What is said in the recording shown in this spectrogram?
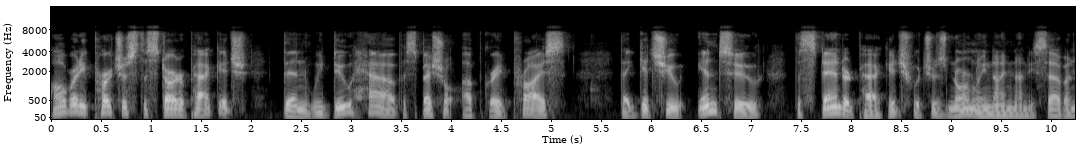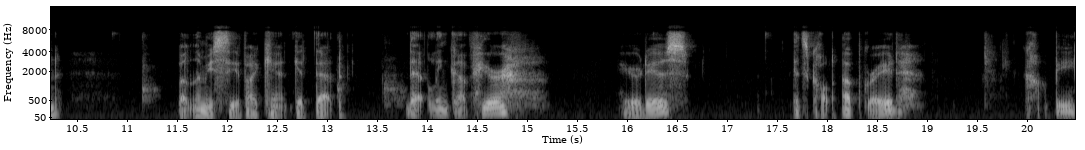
already purchased the starter package, then we do have a special upgrade price that gets you into the standard package, which is normally $9.97. But let me see if I can't get that, that link up here. Here it is. It's called Upgrade. Copy.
